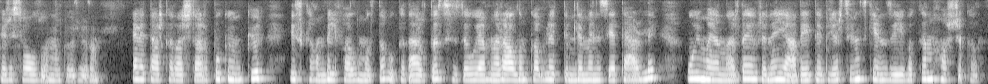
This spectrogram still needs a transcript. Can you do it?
birisi olduğunu görüyorum. Evet arkadaşlar bugünkü İskambil falımız da bu kadardı. Size uyanları aldım kabul ettim demeniz yeterli. Uymayanları da evrene iade edebilirsiniz. Kendinize iyi bakın. Hoşçakalın.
